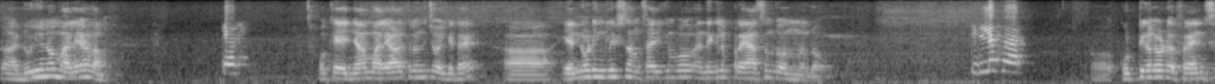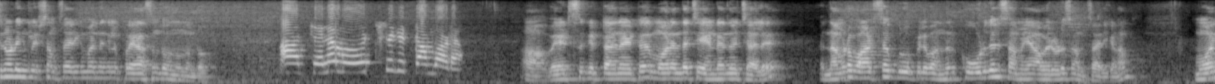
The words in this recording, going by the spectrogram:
Uh, do you know Malayalam? Okay ഞാൻ മലയാളത്തിൽ ഒന്ന് ചോദിക്കട്ടെ എന്നോട് ഇംഗ്ലീഷ് സംസാരിക്കുമ്പോൾ എന്തെങ്കിലും പ്രയാസം തോന്നുന്നുണ്ടോ? ഇല്ല, സർ കുട്ടികളോട് ഫ്രണ്ട്സിനോട് ഇംഗ്ലീഷ് സംസാരിക്കുമ്പോൾ എന്തെങ്കിലും പ്രയാസം തോന്നുന്നുണ്ടോ? ആ ചില വേർഡ്സ് കിട്ടാൻ പാടാ. ആ വേർഡ്സ് കിട്ടാനായിട്ട് മോൻ എന്താ ചെയ്യേണ്ടതെന്ന് വെച്ചാൽ നമ്മുടെ വാട്സപ്പ് ഗ്രൂപ്പിൽ വന്ന് കൂടുതൽ സമയം അവരോട് സംസാരിക്കണം. മോൻ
